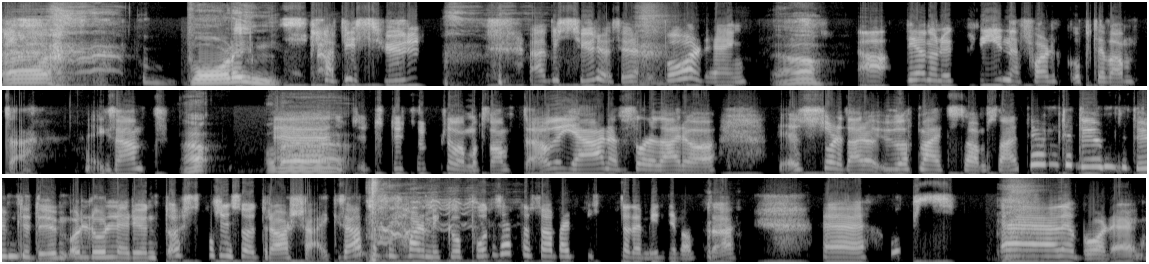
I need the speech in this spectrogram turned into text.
uh, boarding. Jeg blir sur. Jeg blir sur og sur. Boarding. Ja. Ja, det er når du kliner folk opp til vantet, ikke sant? ja. Det Eh, du, du, takler dem mot vante Og det er gjerne så står det der og, så står det der og uoppmerksom sånn dum, dum, dum, dum, og loller rundt. Og så kanskje de så drar seg, ikke sant? Og så har de ikke opp hodet sitt, og så bare dytter de inn i vantet. Eh, Ops. uh, det er boarding.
